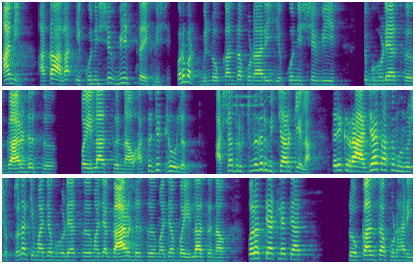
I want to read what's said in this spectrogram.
आणि आता आला एकोणीसशे वीसचा एक विषय. बरोबर? मी लोकांचा पुढारी एकोणीसशे वीस घोड्याचं गार्डचं बैलाचं नाव असं जे ठेवलं अशा दृष्टीनं जर विचार केला तर एक राजाच असं म्हणू शकतो ना की माझ्या घोड्याचं माझ्या गार्डचं माझ्या बैलाचं नाव. परत त्यातल्या त्यात लोकांचा पुढारी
